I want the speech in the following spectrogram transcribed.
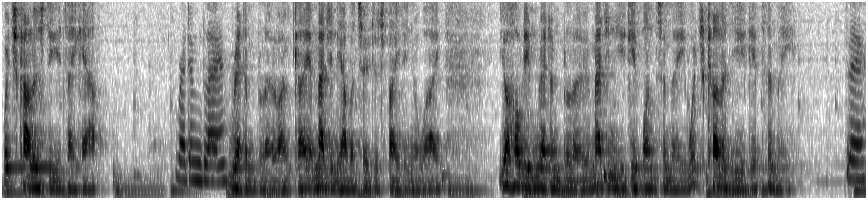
Which colours do you take out? Red and blue. Red and blue, okay. Imagine the other two just fading away. You're holding red and blue. Imagine you give one to me. Which colour do you give to me? Blue.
